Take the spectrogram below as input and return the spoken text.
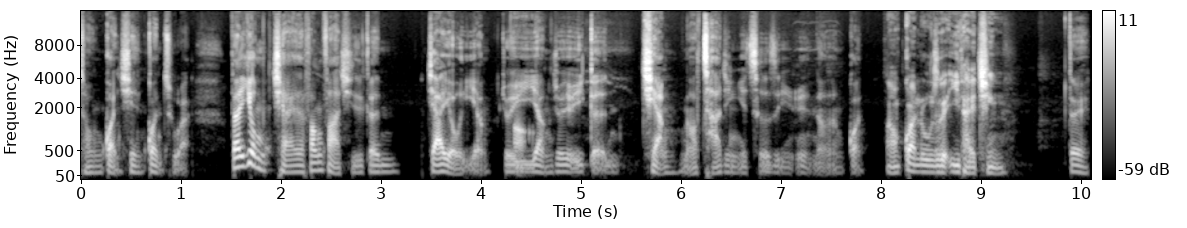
从管线灌出来。但用起来的方法其实跟加油一样，就一样，就有一根枪，然后插进你的车子里面，然后灌，然后灌入这个液态氢。对，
